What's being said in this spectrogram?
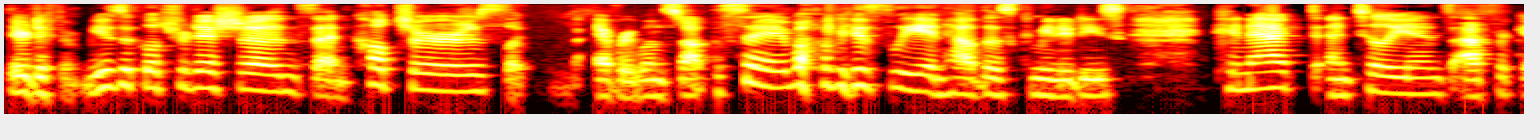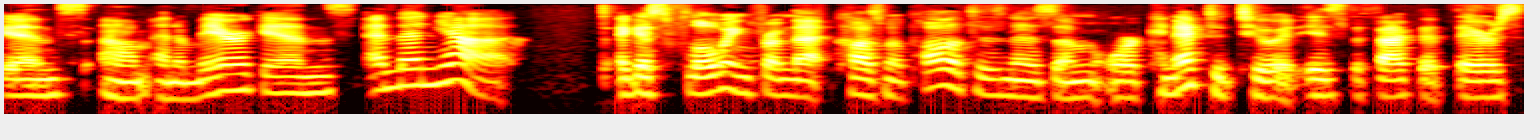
their different musical traditions and cultures. Like everyone's not the same, obviously, and how those communities connect Antilleans, Africans, um, and Americans. And then, yeah, I guess flowing from that cosmopolitanism or connected to it is the fact that there's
